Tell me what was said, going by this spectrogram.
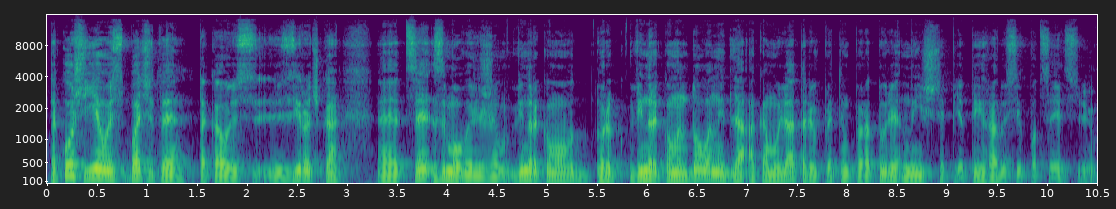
Також є ось, бачите, така ось зірочка. Е, Це зимовий режим. Він, рекомен- рек- він рекомендований для акумуляторів при температурі нижче 5 градусів по Цельсію.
